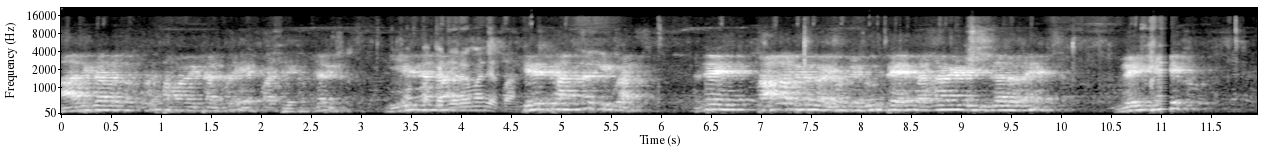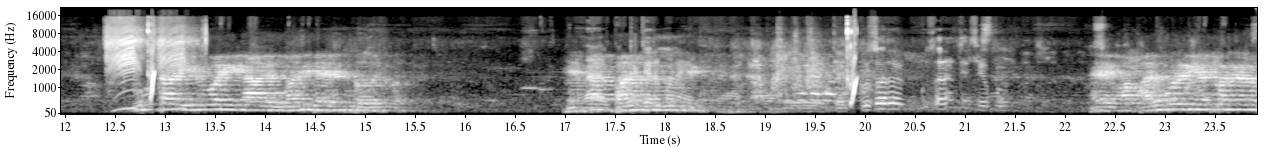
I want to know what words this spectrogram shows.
ఆ అధికారులతో కూడా సమావేశాలు కూడా ఏర్పాటు చేయడం జరిగింది. విధంగా జరగమని కూడా. అంటే చాలా పెద్దగా ఇప్పుడు చూస్తే రంగారెడ్డి జిల్లాలోనే వెయ్యి నూట ఇరవై నాలుగు మంది జర్నలిస్ట్ సోదరులు. కూర్చోరు కూర్చోరంటే చెప్పు. పదమూడు నియోజకవర్గాల్లో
